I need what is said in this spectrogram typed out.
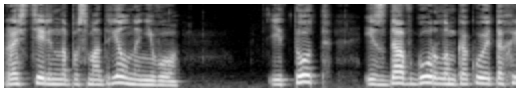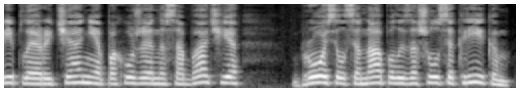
растерянно посмотрел на него, и тот, издав горлом какое-то хриплое рычание, похожее на собачье, бросился на пол и зашелся криком.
